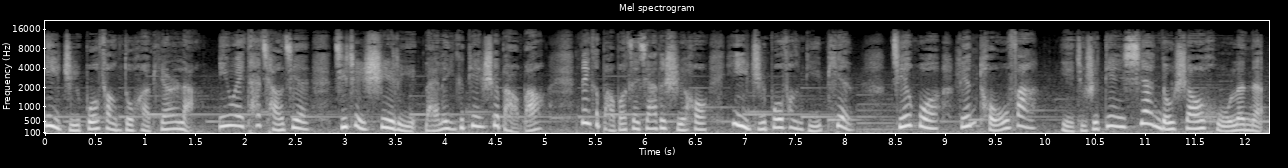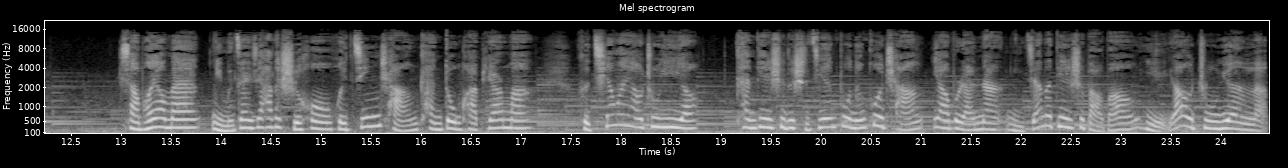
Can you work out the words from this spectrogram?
一直播放动画片了。因为他瞧见急诊室里来了一个电视宝宝，那个宝宝在家的时候一直播放碟片，结果连头发，也就是电线都烧糊了呢。小朋友们，你们在家的时候会经常看动画片吗？可千万要注意哦。看电视的时间不能过长，要不然呢，你家的电视宝宝也要住院了。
